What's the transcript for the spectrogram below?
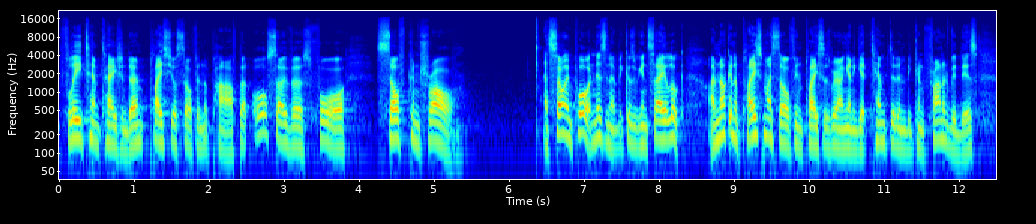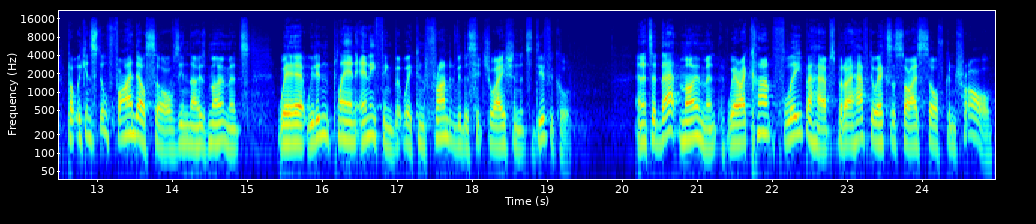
flee temptation. Don't place yourself in the path. But also, verse 4 self control. That's so important, isn't it? Because we can say, look, I'm not going to place myself in places where I'm going to get tempted and be confronted with this, but we can still find ourselves in those moments where we didn't plan anything, but we're confronted with a situation that's difficult. And it's at that moment where I can't flee, perhaps, but I have to exercise self control.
